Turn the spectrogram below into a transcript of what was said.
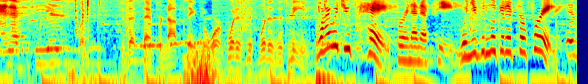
NFT is? Like, does that stand for not safe for work? What does this What does this mean? Why would you pay for an NFT when you can look at it for free? Is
